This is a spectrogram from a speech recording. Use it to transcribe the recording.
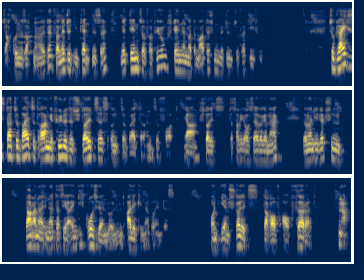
Sachkunde sagt man heute, vermittelten Kenntnisse mit den zur Verfügung stehenden mathematischen Mitteln zu vertiefen. Zugleich ist dazu beizutragen Gefühle des Stolzes und so weiter und so fort. Ja, Stolz, das habe ich auch selber gemerkt, wenn man die Lütschen daran erinnert, dass sie eigentlich groß werden wollen und alle Kinder wollen das. Und ihren Stolz darauf auch fördert. Na,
